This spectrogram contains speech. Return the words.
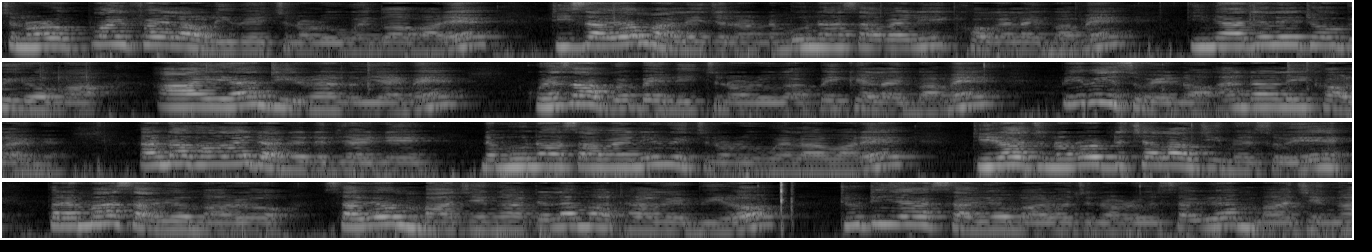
ကျွန်တော်တို့0.5လောက်လေးပဲကျွန်တော်တို့ဝင်သွားပါတယ်ဒီစာရွက်မှာလည်းကျွန်တော်နမူနာစာပိုင်လေးခေါ်ခဲ့လိုက်ပါမယ်ဒီညာချင်းလေးထုတ်ပြီးတော့မှ IND run လို့ရိုက်မယ် ခွဲစာခွဲပိတ်လေးကျွန်တော်တို့ကပိတ်ခဲ့လိုက်ပါမယ်ပြီးပြီဆိုရင်တော့ under လေးခောက်လိုက်မယ် under ခောက်လိုက်တာနဲ့တပြိုင်နက်နမူနာစာပိုင်လေးတွေကျွန်တော်တို့ဝင်လာပါတယ်ဒီတော့ကျွန်တော်တို့တစ်ချက်လောက်ကြည့်မယ်ဆိုရင်ပထမစာရွက်မှာတော့စာရွက် margin ကတစ်လက်မှထားခဲ့ပြီးတော့ဒုတိယစာရွက်မှာတော့ကျွန်တော်တို့စာရွက် margin က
